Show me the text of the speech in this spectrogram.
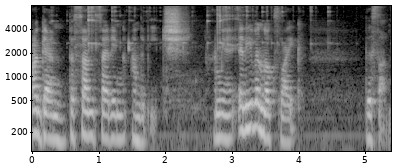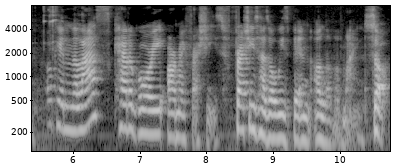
again, the sun setting on the beach. I mean, it even looks like the sun. Okay, and the last category are my freshies. Freshies has always been a love of mine. So,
